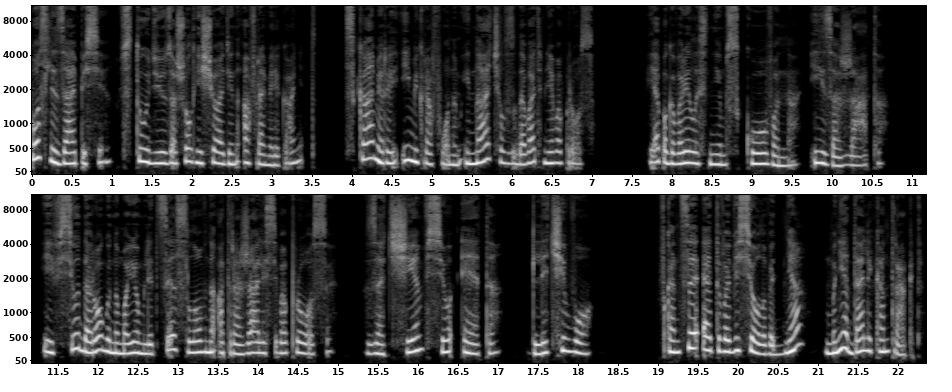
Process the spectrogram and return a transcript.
После записи в студию зашел еще один афроамериканец с камерой и микрофоном и начал задавать мне вопросы. Я поговорила с ним скованно и зажато. И всю дорогу на моем лице словно отражались вопросы. Зачем все это? Для чего? В конце этого веселого дня мне дали контракт.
